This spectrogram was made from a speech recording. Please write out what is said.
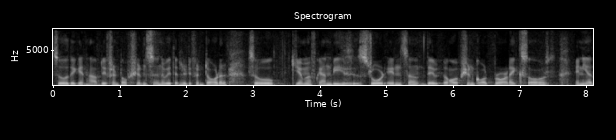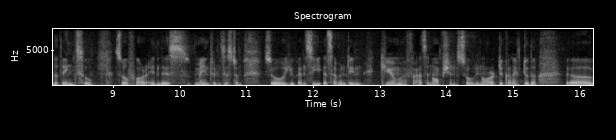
so they can have different options and within a different order. So QMF can be stored in some the option called products or any other things so so far in this mainframe system so you can see a 17 QMF as an option. So in order to connect to the uh,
